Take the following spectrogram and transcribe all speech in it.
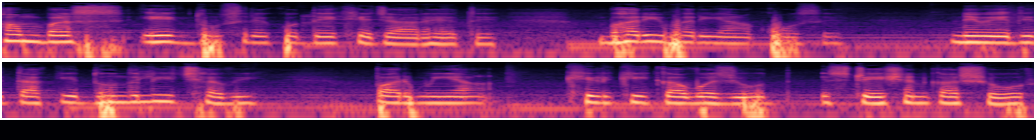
हम बस एक दूसरे को देखे जा रहे थे, भरी भरी आँखों से। निवेदिता की धुंधली छवि, परमिया, खिड़की का वजूद, स्टेशन का शोर,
